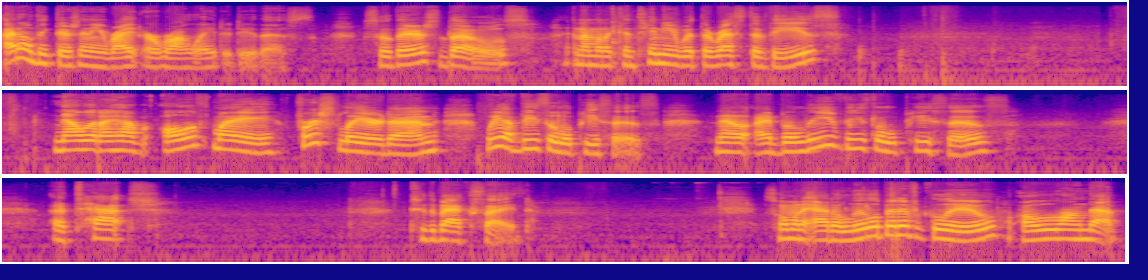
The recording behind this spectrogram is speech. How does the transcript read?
I don't think there's any right or wrong way to do this. So there's those. And I'm going to continue with the rest of these. Now that I have all of my first layer done, we have these little pieces. Now I believe these little pieces attach to the back side. So I'm going to add a little bit of glue all along that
